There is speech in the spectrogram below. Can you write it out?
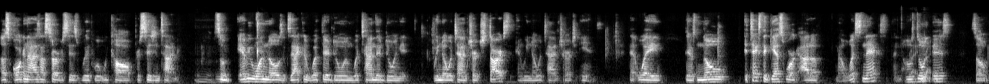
us organize our services with what we call precision timing. Mm. So everyone knows exactly what they're doing, what time they're doing it. We know what time church starts, and we know what time church ends. That way, there's no. It takes the guesswork out of now what's next and who's right, doing right. this. So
